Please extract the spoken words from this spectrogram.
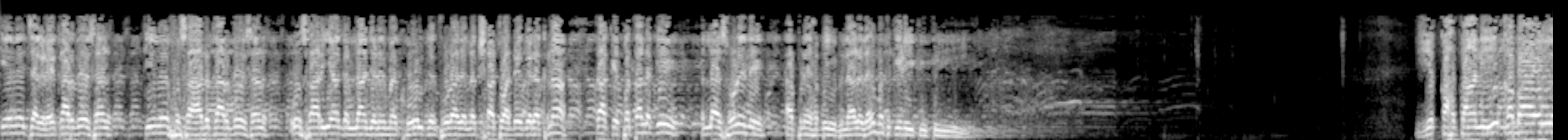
کیویں جھگڑے کرتے سن؟ کیویں فساد کرتے سن؟ وہ ساریا گلا جڑے میں کھول کے تھوڑا جا نقشہ تے اگے رکھنا تاکہ پتہ لگے اللہ سونے نے اپنے حبیب نال رحمت کیڑی کی یہ قحطانی قبائل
